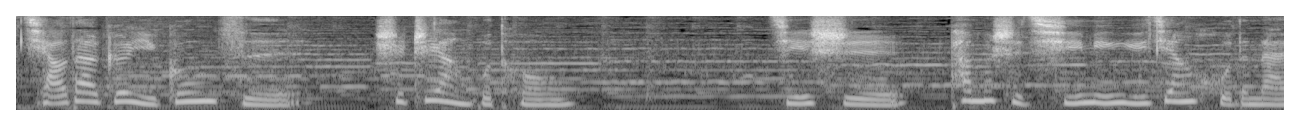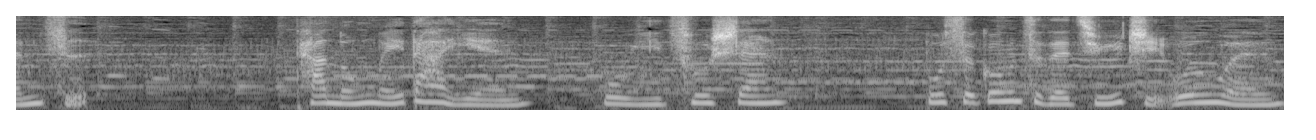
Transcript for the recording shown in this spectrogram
乔大哥与公子是这样不同，即使他们是齐名于江湖的男子，他浓眉大眼，武夷粗衫，不似公子的举止温文。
